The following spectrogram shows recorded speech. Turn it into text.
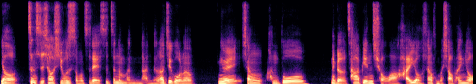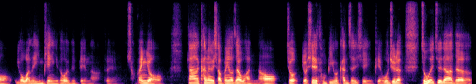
要证实消息或是什么之类，是真的蛮难的。那结果呢？因为像很多那个擦边球啊，还有像什么小朋友游玩的影片，也都会被编啊。对，小朋友，大家看那个小朋友在玩，然后就有些同币会看这一些影片。我觉得作为最大的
